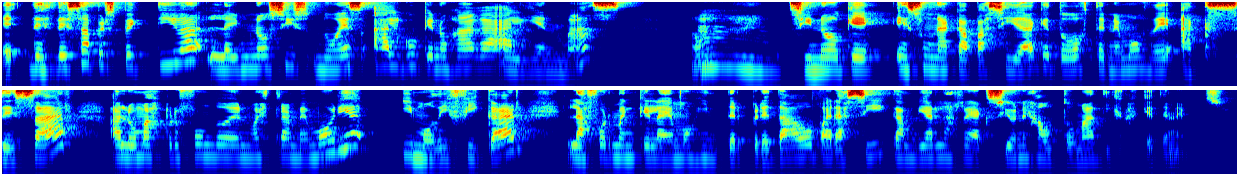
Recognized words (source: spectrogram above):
eh, desde esa perspectiva, la hipnosis no es algo que nos haga alguien más, mm. sino que es una capacidad que todos tenemos de accesar a lo más profundo de nuestra memoria y modificar la forma en que la hemos interpretado para así cambiar las reacciones automáticas que tenemos.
